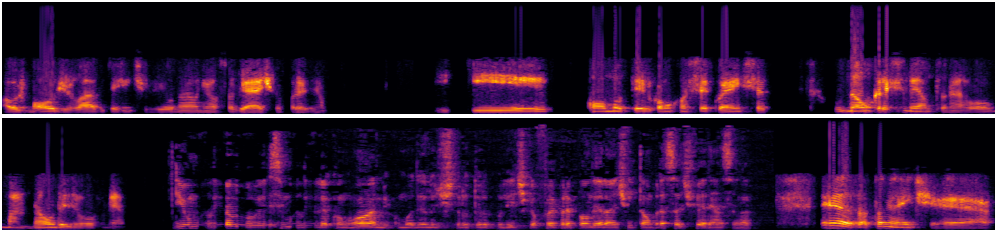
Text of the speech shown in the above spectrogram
aos moldes lá do que a gente viu na União Soviética, por exemplo. E que como teve como consequência o não crescimento, né, ou uma não desenvolvimento. E o modelo, esse modelo econômico, modelo de estrutura política foi preponderante então para essa diferença, né? É, exatamente. É,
